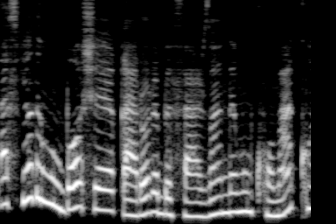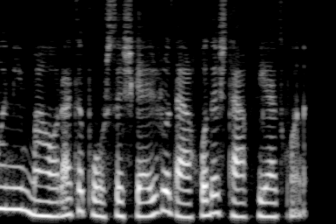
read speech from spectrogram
پس یادمون باشه قراره به فرزندمون کمک کنیم مهارت پرسشگری رو در خودش تقویت کنه.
